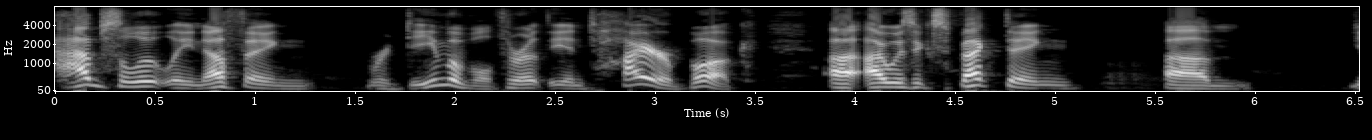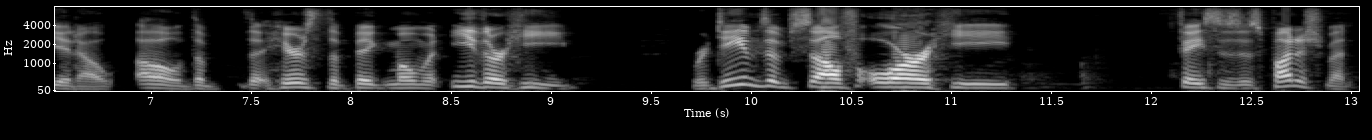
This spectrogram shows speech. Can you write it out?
absolutely nothing redeemable throughout the entire book. Uh, i was expecting um you know oh the, the here's the big moment. Either he redeems himself or he faces his punishment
